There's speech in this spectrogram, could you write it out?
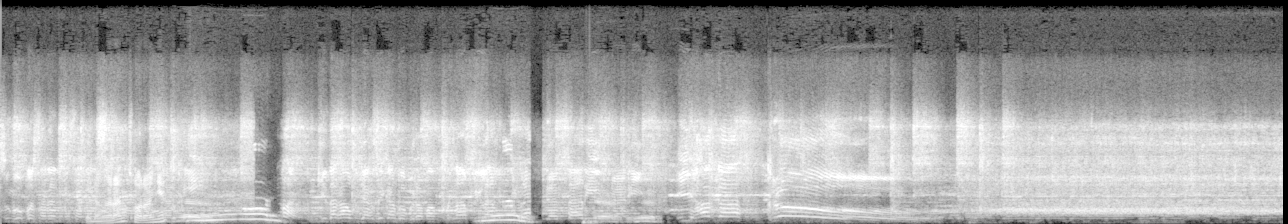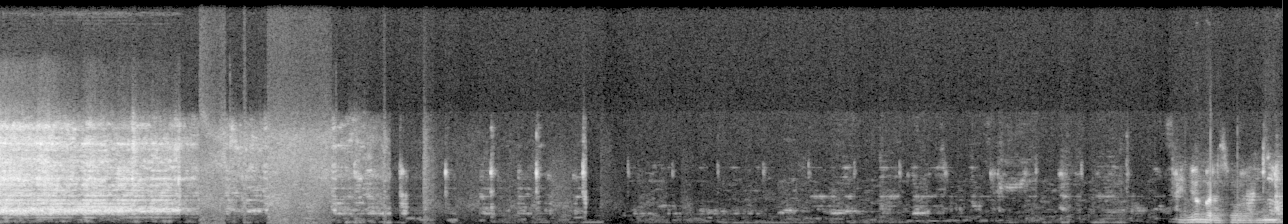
Sungguh pesanan kesehatan. Kedengaran suaranya? Kita akan menyaksikan beberapa penampilan dan tari Ya, dari. IHK Grow. Suaranya.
